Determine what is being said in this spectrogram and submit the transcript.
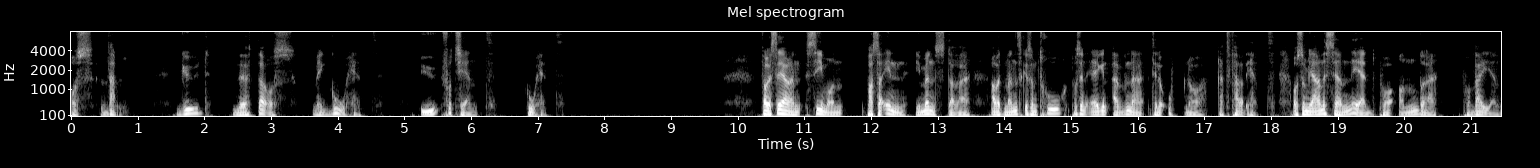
oss vel. Gud møter oss med godhet, ufortjent godhet. Fariseeren Simon passer inn i mønsteret av et menneske som tror på sin egen evne til å oppnå rettferdighet, og som gjerne ser ned på andre på veien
